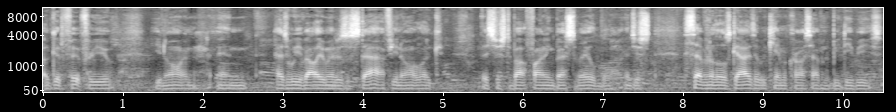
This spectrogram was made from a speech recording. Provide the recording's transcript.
a good fit for you." You know, and and as we evaluate as a staff, you know, like it's just about finding best available, and just seven of those guys that we came across happen to be DBs.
